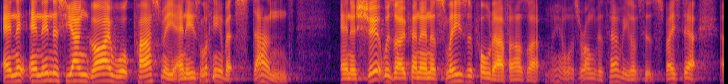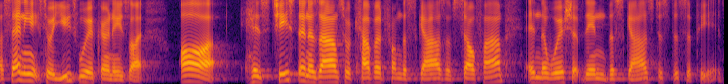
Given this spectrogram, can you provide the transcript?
And, th- and then this young guy walked past me and he's looking a bit stunned and his shirt was open and his sleeves are pulled up. And I was like, man, what's wrong with him? He looks spaced out. I was standing next to a youth worker and he's like, oh, his chest and his arms were covered from the scars of self harm. In the worship, then the scars just disappeared.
